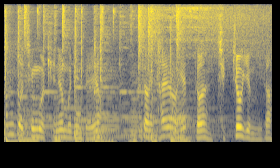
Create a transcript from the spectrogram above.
삼도 직물 기념물인데요. 그 당시 사용했던 직조기입니다.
